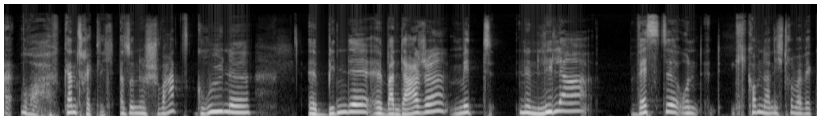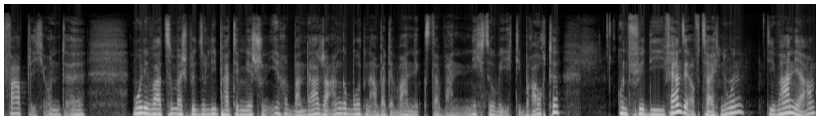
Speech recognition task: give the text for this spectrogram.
äh, boah, ganz schrecklich. Also eine schwarz-grüne äh, Binde, äh, Bandage mit einem lila Weste und ich komme da nicht drüber weg farblich. Und äh, Moni war zum Beispiel so lieb, hatte mir schon ihre Bandage angeboten, aber da war nichts, da war nicht so, wie ich die brauchte. Und für die Fernsehaufzeichnungen, die waren ja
